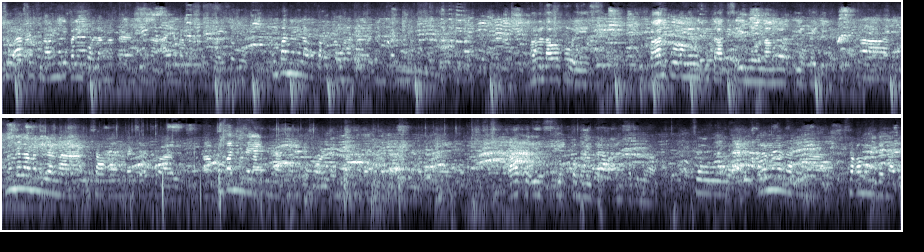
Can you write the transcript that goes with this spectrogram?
So as of now, hindi pa rin po alam ng parents na I am a bisexual. So kung paano nila ako pakita mga Pangalawa po is, paano po ang naging trato sa inyo ng iyong kaibigan? Ah, nung nalaman nila na isa akong bisexual, ah, kung paano nila ako tinatawag before, ganun lang ako Pangatlo is yung komunidad, paano ka pinaka? So, alam naman natin na sa komunidad natin,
